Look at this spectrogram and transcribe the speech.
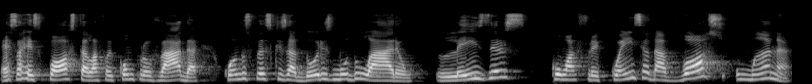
Essa resposta ela foi comprovada quando os pesquisadores modularam lasers com a frequência da voz humana.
